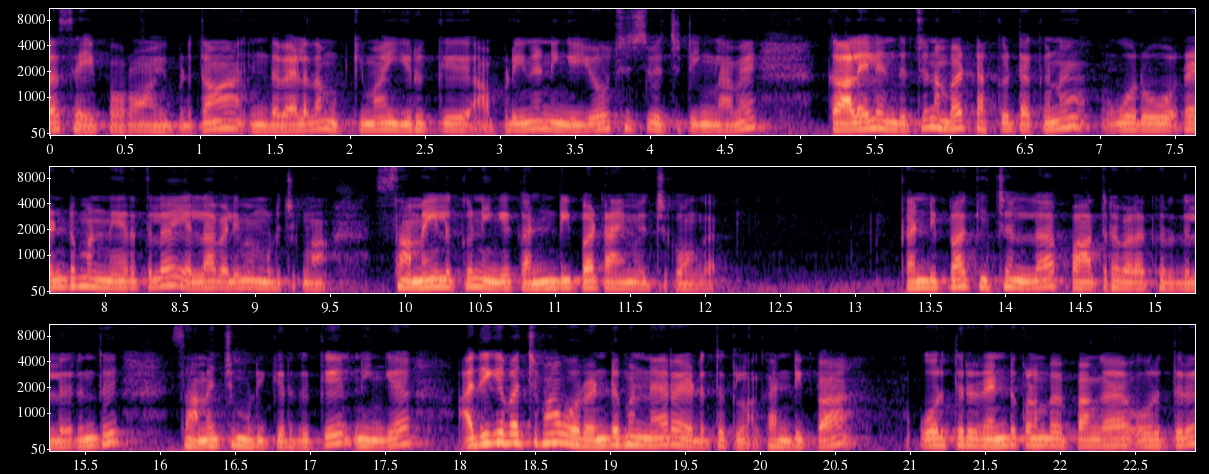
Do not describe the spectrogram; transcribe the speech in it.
தான் செய்ய போகிறோம் இப்படி தான் இந்த வேலை தான் முக்கியமாக இருக்குது அப்படின்னு நீங்கள் யோசித்து வச்சுட்டிங்களாவே காலையில் எழுந்திரிச்சு நம்ம டக்கு டக்குன்னு ஒரு ரெண்டு மணி நேரத்தில் எல்லா வேலையுமே முடிச்சுக்கலாம். சமையலுக்கு நீங்கள் கண்டிப்பாக டைம் வச்சுக்கோங்க. கண்டிப்பாக கிச்சனில் பாத்திரம் விளக்குறதுலேருந்து சமைச்சு முடிக்கிறதுக்கு நீங்கள் அதிகபட்சமாக ஒரு ரெண்டு மணி நேரம் எடுத்துக்கலாம். கண்டிப்பாக ஒருத்தர் ரெண்டு குழம்பு வைப்பாங்க ஒருத்தர்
